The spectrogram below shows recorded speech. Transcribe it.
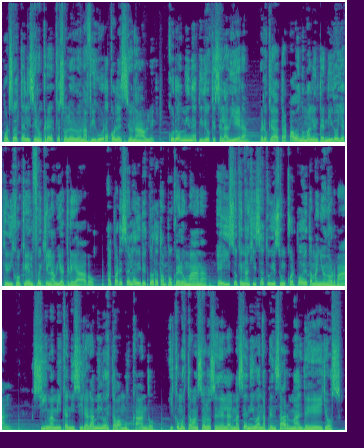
Por suerte le hicieron creer que solo era una figura coleccionable. Kuromine pidió que se la dieran, pero quedó atrapado en un malentendido ya que dijo que él fue quien la había creado. Al parecer la directora tampoco era humana, e hizo que Nagisa tuviese un cuerpo de tamaño normal. Shima, Mikan y Shiragami lo estaban buscando, y como estaban solos en el almacén iban a pensar mal de ellos.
